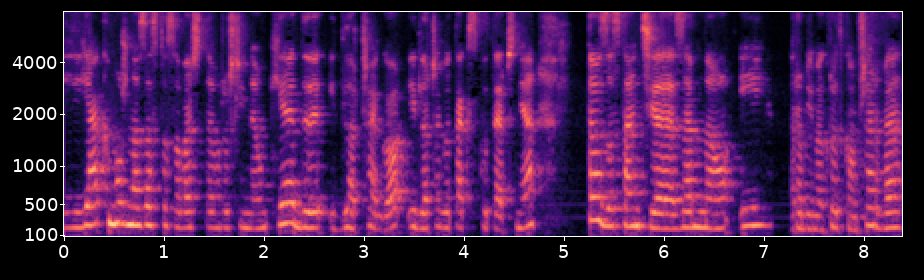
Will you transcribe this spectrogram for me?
jak można zastosować tę roślinę, kiedy i dlaczego, i dlaczego tak skutecznie, to zostańcie ze mną i robimy krótką przerwę.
